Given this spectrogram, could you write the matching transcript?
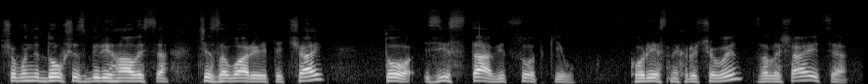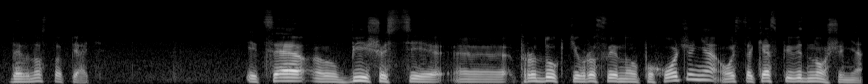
щоб вони довше зберігалися, чи заварюєте чай, то зі 100% корисних речовин залишається 95. І це е, в більшості е, продуктів рослинного походження ось таке співвідношення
